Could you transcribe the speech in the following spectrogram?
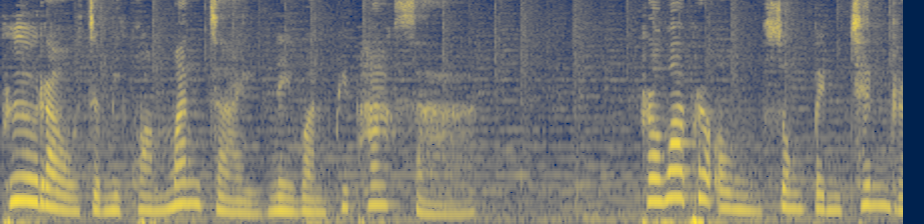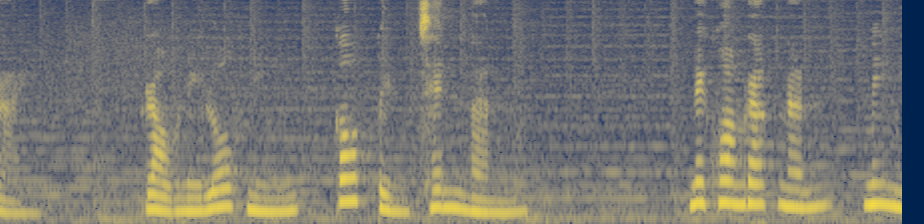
เพื่อเราจะมีความมั่นใจในวันพิพากษา เพราะว่าพระองค์ทรงเป็นเช่นไร เราในโลกนี้ก็เป็นเช่นนั้น ในความรักนั้นไม่มี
